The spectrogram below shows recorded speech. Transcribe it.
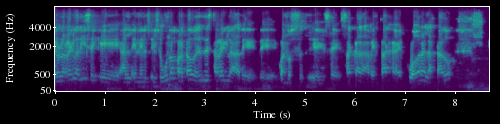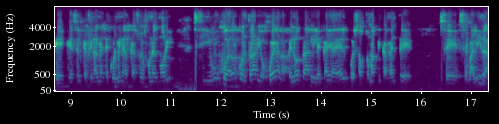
pero la regla dice que en el, segundo apartado de, esta regla de, cuando eh, se, saca ventaja el jugador adelantado, eh, que es el que finalmente culmina el caso de Funes Mori, si un jugador contrario juega la pelota y le cae a él, pues automáticamente se, se valida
